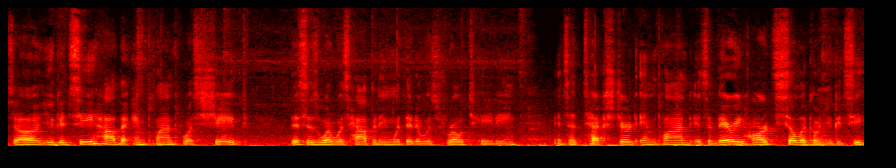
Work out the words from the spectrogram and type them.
So you could see how the implant was shaped. This is what was happening with it. It was rotating. It's a textured implant. It's a very hard silicone. You could see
